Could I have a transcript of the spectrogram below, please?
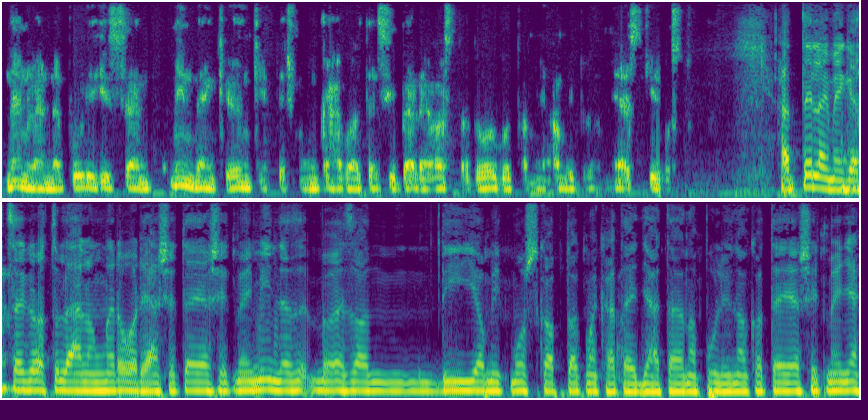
nem lenne puli, hiszen mindenki önkéntes munkával teszi bele azt a dolgot, ami, amiből mi ezt kihoztuk. Hát tényleg még egyszer gratulálunk, mert óriási teljesítmény. Mindez ez a díj, amit most kaptak, meg hát egyáltalán a pulinak a teljesítménye.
